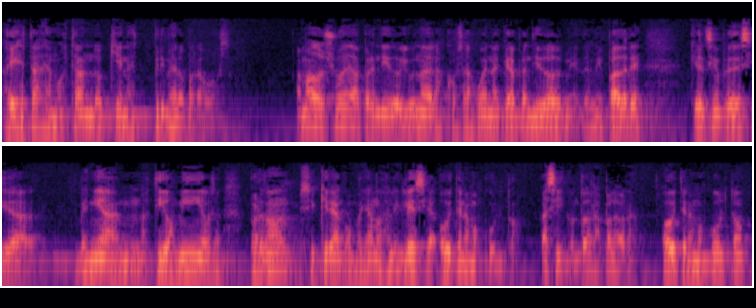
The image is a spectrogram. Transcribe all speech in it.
Ahí estás demostrando quién es primero para vos. Amado, yo he aprendido, y una de las cosas buenas que he aprendido de mi, padre, que él siempre decía, venían los tíos míos, perdón, si quieren acompañarnos a la iglesia, hoy tenemos culto. Así, con todas las palabras. Hoy tenemos culto,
